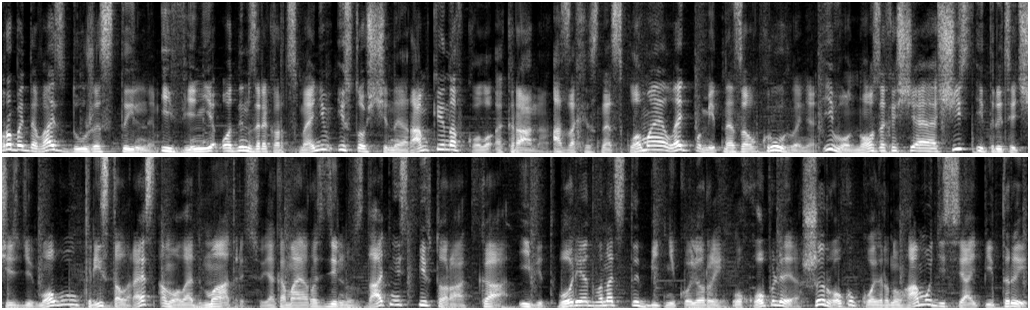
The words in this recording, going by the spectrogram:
Робить девайс дуже стильним, і він є одним з рекордсменів із товщини рамки навколо екрана. А захисне скло має ледь помітне заокруглення, і воно захищає 6,36 дюймову Crystal Res AMOLED матрицю, яка має роздільну здатність 1,5К і відтворює 12-бітні кольори, охоплює широку кольорну гаму DCI-P3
